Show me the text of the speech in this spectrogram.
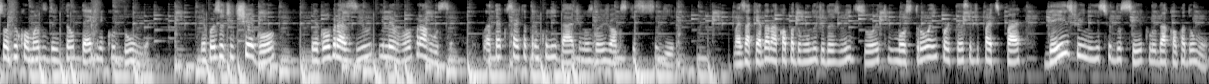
sob o comando do então técnico Dunga. Depois o Tite chegou, pegou o Brasil e levou para a Rússia, até com certa tranquilidade nos dois jogos que se seguiram. Mas a queda na Copa do Mundo de 2018 mostrou a importância de participar desde o início do ciclo da Copa do Mundo.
